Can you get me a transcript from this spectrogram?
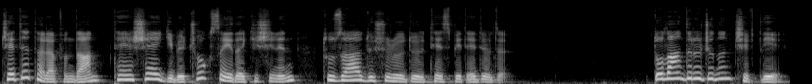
çete tarafından TŞ gibi çok sayıda kişinin tuzağa düşürüldüğü tespit edildi. Dolandırıcının çiftliği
